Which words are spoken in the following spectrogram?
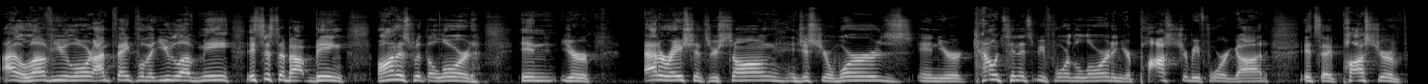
I love you, Lord. I'm thankful that you love me. It's just about being honest with the Lord in your adoration through song and just your words and your countenance before the Lord and your posture before God. It's a posture of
